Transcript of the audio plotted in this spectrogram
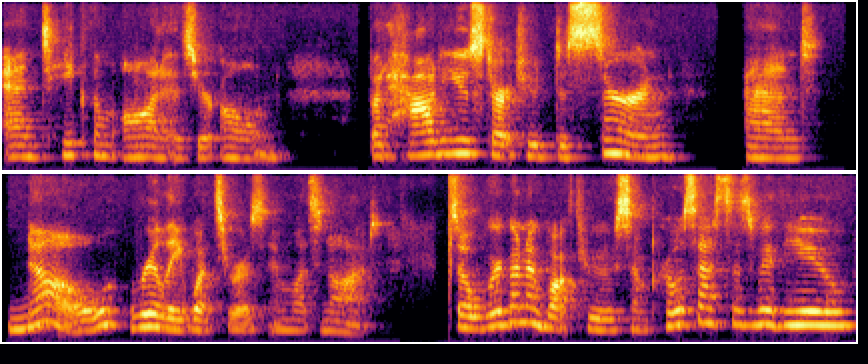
and take them on as your own. But how do you start to discern and know really what's yours and what's not? So we're going to walk through some processes with you.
